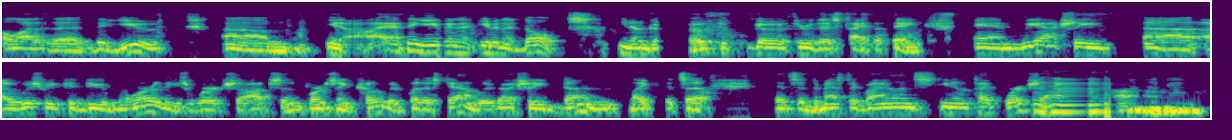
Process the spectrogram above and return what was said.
a lot of the, the youth, um, you know, I, I think even, even adults, you know, go, go, through, go through this type of thing. And we actually, uh, I wish we could do more of these workshops. Unfortunately, COVID put us down. We've actually done like it's a it's a domestic violence you know type workshop, Mhm. um,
